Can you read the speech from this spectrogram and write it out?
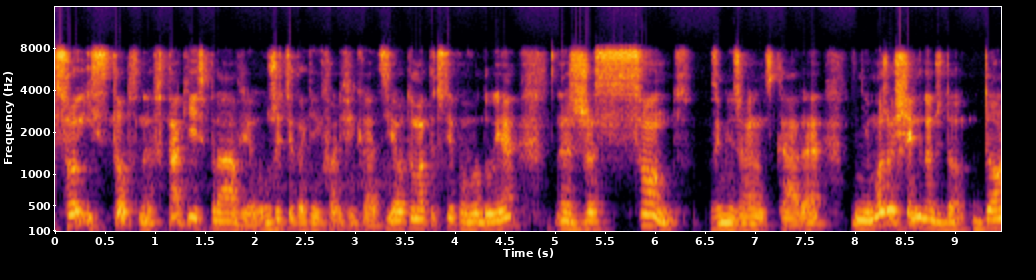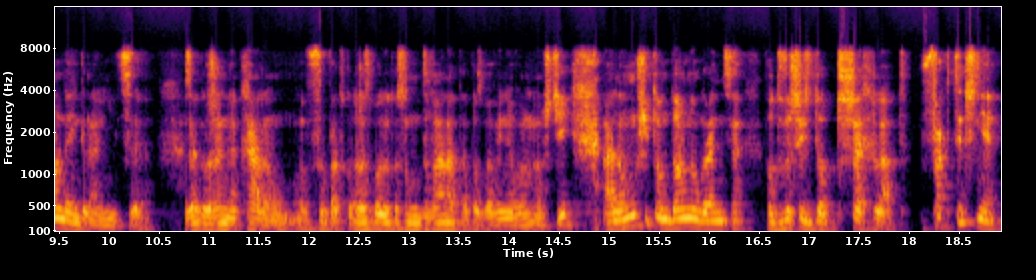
Co istotne, w takiej sprawie użycie takiej kwalifikacji automatycznie powoduje, że sąd wymierzając karę, nie może sięgnąć do dolnej granicy zagrożenia karą. W wypadku rozboju to są dwa lata pozbawienia wolności, ale musi tą dolną granicę podwyższyć do trzech lat. Faktycznie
